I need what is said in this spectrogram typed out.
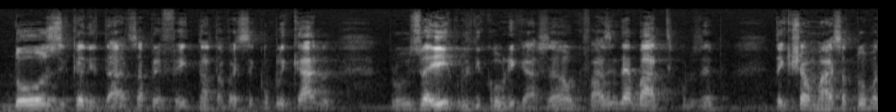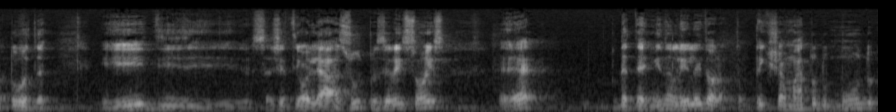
12 candidatos a prefeito de Natal. Vai ser complicado para os veículos de comunicação que fazem debate, por exemplo. Tem que chamar essa turma toda. E de, se a gente olhar as últimas eleições, é determina a lei eleitoral. Então tem que chamar todo mundo.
